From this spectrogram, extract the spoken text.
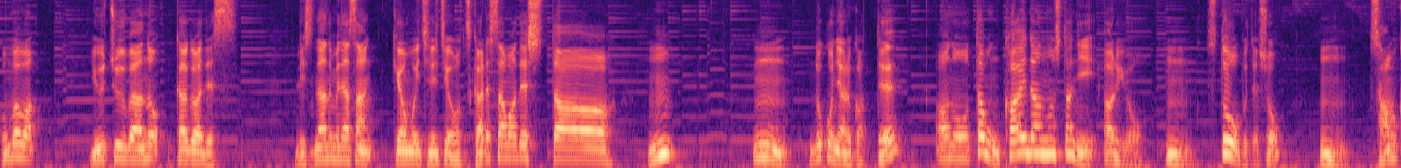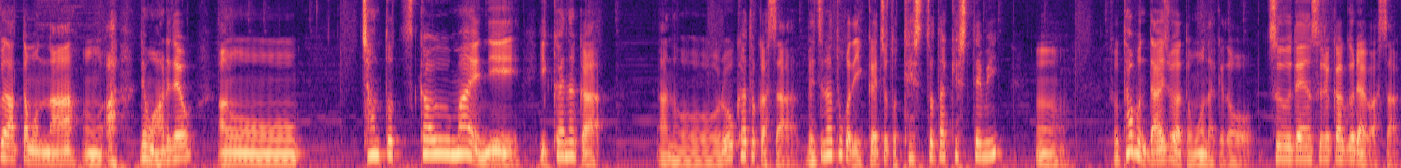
こんばんは。YouTuber の香川です。リスナーの皆さん今日も一日お疲れ様でした。ん？うん。どこにあるかって？あの多分階段の下にあるよ。うん。ストーブでしょ？うん。寒くなったもんな。うん。あでもあれだよ。あのー、ちゃんと使う前に一回なんかあのー、廊下とかさ別なとこで一回ちょっとテストだけしてみ？うん。そう多分大丈夫だと思うんだけど通電するかぐらいはさ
